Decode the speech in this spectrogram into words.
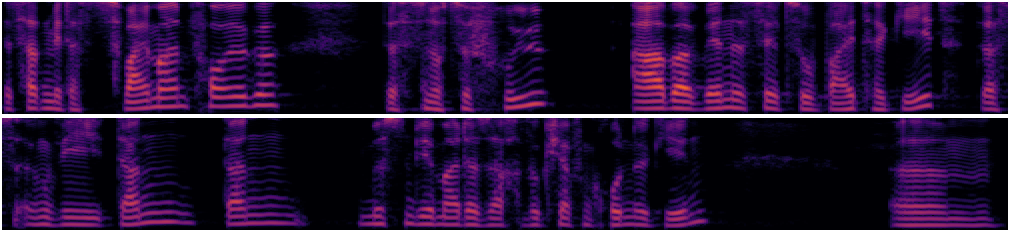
jetzt hatten wir das zweimal in Folge, das ist noch zu früh, aber wenn es jetzt so weitergeht, dass irgendwie, dann, dann müssen wir mal der Sache wirklich auf den Grunde gehen. Ähm,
